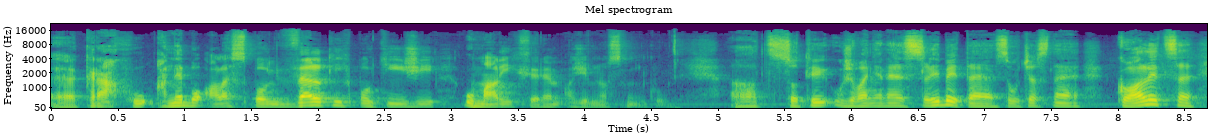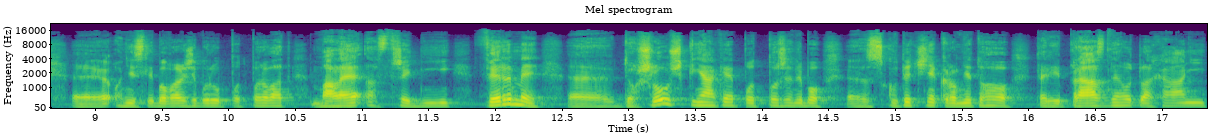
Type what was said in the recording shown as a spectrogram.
eh, krachu, anebo alespoň velkých potíží u malých firm a živnostníků. A co ty už vaněné sliby té současné koalice? Eh, oni slibovali, že budou podporovat malé a střední firmy. Eh, došlo už k nějaké podpoře, nebo skutečně kromě toho tedy prázdného tlachání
